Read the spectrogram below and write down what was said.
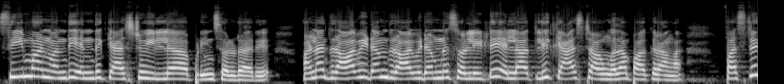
சீமான் வந்து எந்த கேஸ்ட்டும் இல்லை அப்படின்னு சொல்கிறாரு ஆனால் திராவிடம் திராவிடம்னு சொல்லிட்டு எல்லாத்துலேயும் கேஸ்ட் அவங்க தான் பார்க்குறாங்க ஃபஸ்ட்டு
